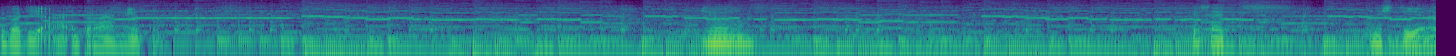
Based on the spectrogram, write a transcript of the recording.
über die äh, Imperial Armee. Ja. Ihr seid nicht die... Äh,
